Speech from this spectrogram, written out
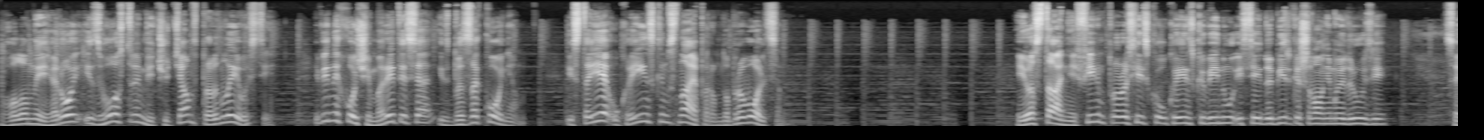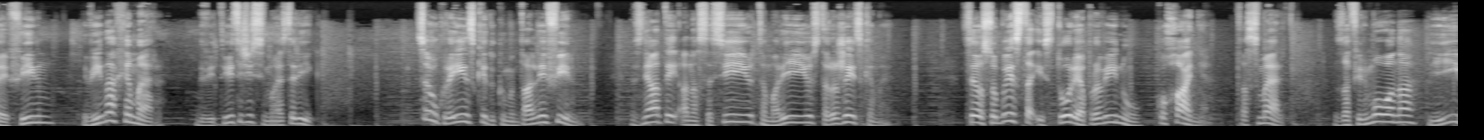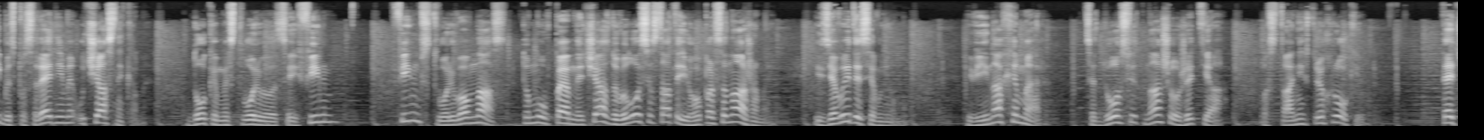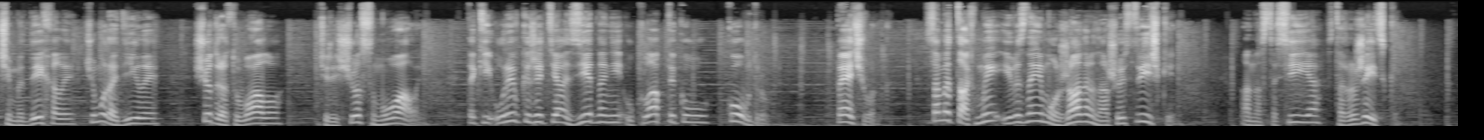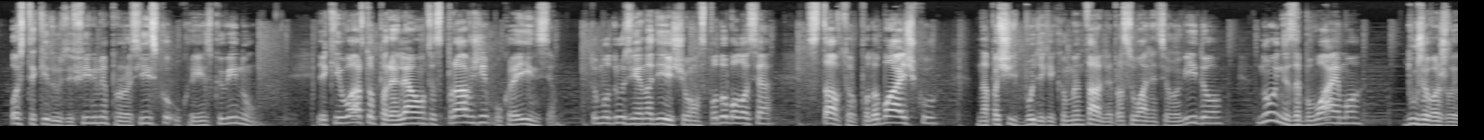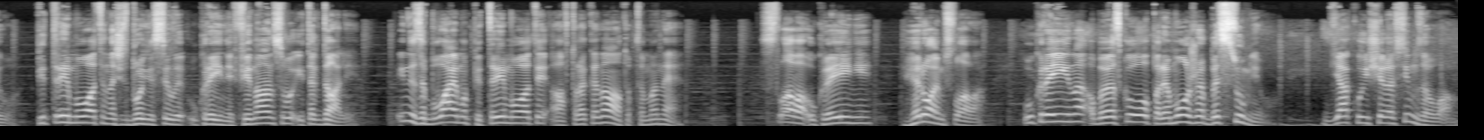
Головний герой із гострим відчуттям справедливості. І він не хоче миритися із беззаконням і стає українським снайпером-добровольцем. І останній фільм про російсько-українську війну із цієї добірки, шановні мої друзі, це фільм Війна Химер 2017 рік. Це український документальний фільм, знятий Анастасією та Марією Старожицькими. Це особиста історія про війну, кохання та смерть, зафільмована її безпосередніми учасниками. Доки ми створювали цей фільм, Фільм створював нас, тому в певний час довелося стати його персонажами і з'явитися в ньому. Війна Химер це досвід нашого життя останніх трьох років. Те, чим ми дихали, чому раділи, що дратувало, через що сумували. Такі уривки життя з'єднані у клаптикову ковдру. Печворк. Саме так ми і визнаємо жанр нашої стрічки. Анастасія Старожицька. Ось такі друзі фільми про російсько-українську війну, які варто переглянути справжнім українцям. Тому, друзі, я надію, що вам сподобалося. Ставте вподобайку, напишіть будь-який коментар для просування цього відео. Ну і не забуваємо, дуже важливо, підтримувати наші Збройні Сили України фінансово і так далі. І не забуваємо підтримувати автора каналу, тобто мене. Слава Україні! Героям слава! Україна обов'язково переможе без сумніву. Дякую ще раз всім за увагу.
